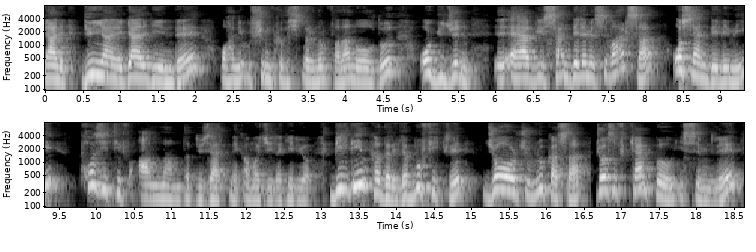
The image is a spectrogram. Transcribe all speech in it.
Yani dünyaya geldiğinde o hani ışın kılıçlarının falan olduğu o gücün e, eğer bir sendelemesi varsa o sendelemeyi pozitif anlamda düzeltmek amacıyla geliyor. Bildiğim kadarıyla bu fikri George Lucas'a Joseph Campbell isimli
